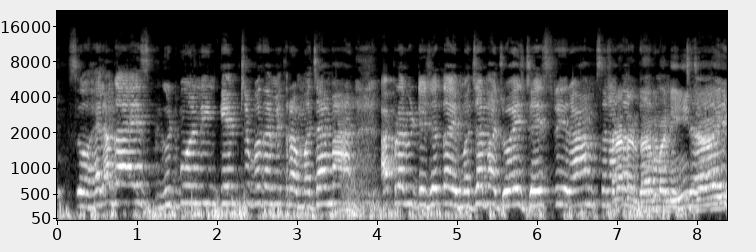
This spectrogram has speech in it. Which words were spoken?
So hello guys good morning કેમ છો બધા મિત્રો? મજામાં? આપણા વીડિયો જોતા હોય મજામાં. જોઈ જય શ્રી રામ સનાતન ધર્મની જય.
